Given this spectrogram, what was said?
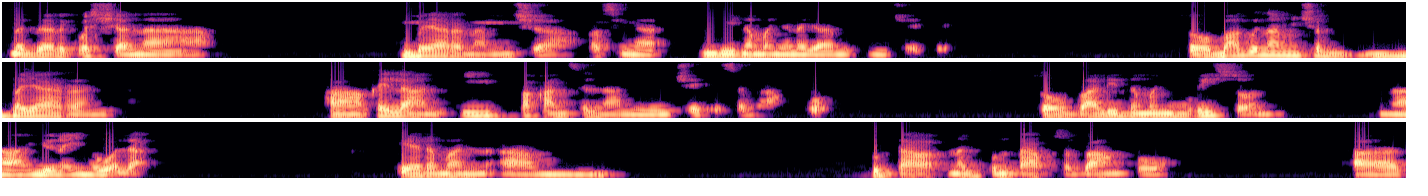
nagre-request siya na bayaran namin siya kasi nga hindi naman niya nagamit yung cheque. So, bago namin siya bayaran, ah kailangan ipa-cancel namin yung cheque sa bangko. So, valid naman yung reason na yun ay nawala. Kaya naman, um, punta, nagpunta ako sa bangko at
